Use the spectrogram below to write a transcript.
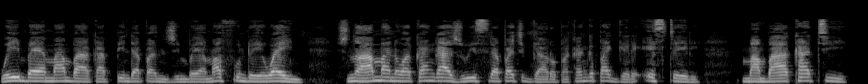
weimba yamambo akapinda panzvimbo yamafundo ewaini. Zvino hamani wakanga azviwisira pachigaro pakanga pagere esteri mambo akati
